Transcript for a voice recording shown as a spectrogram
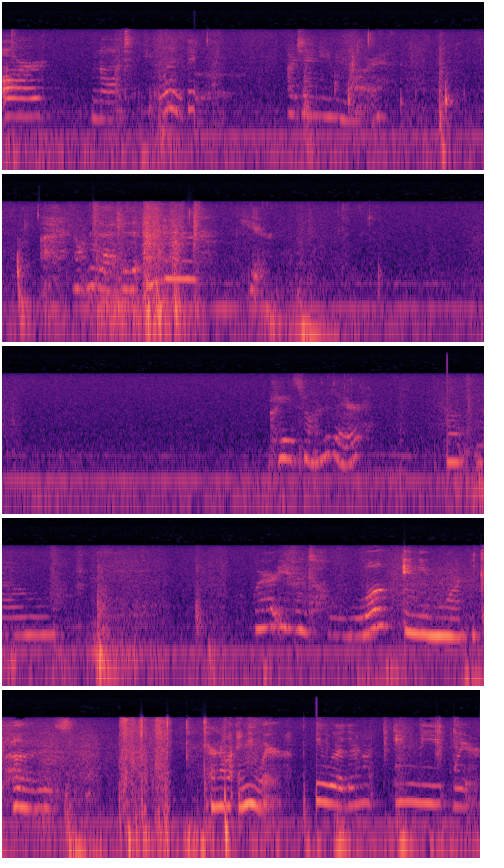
are not here. What is it? I don't even know. Not under that. Is it under here? Okay, it's not under there. I don't know where even to look anymore because they're not anywhere. Anywhere, they're not anywhere.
